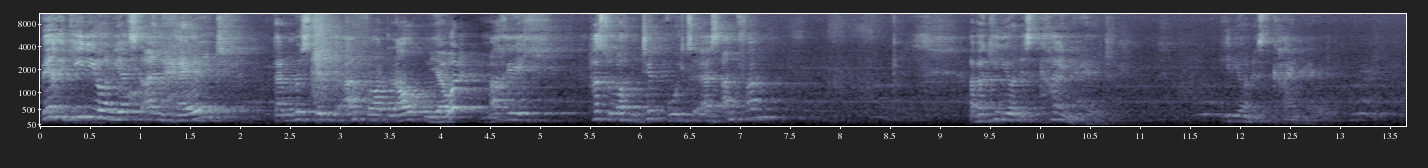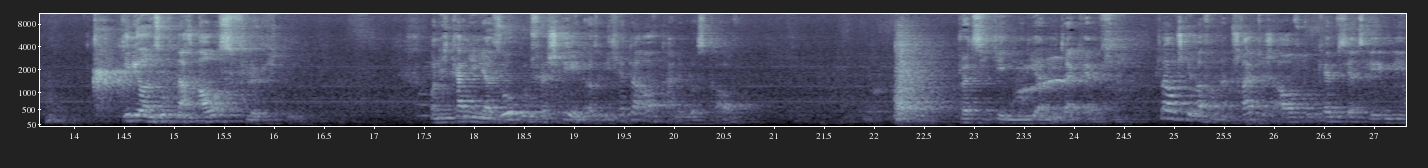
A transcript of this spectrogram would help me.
Wäre Gideon jetzt ein Held, dann müsste die Antwort lauten, jawohl, mache ich. Hast du noch einen Tipp, wo ich zuerst anfange? Aber Gideon ist kein Held. Gideon ist kein Held. Gideon sucht nach Ausflüchten. Und ich kann ihn ja so gut verstehen, also ich hätte auch keine Lust drauf, plötzlich gegen die Midianiter kämpfen. Klaus, steh mal von deinem Schreibtisch auf, du kämpfst jetzt gegen die.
